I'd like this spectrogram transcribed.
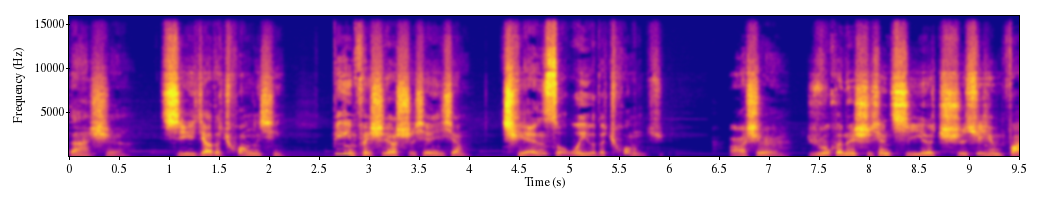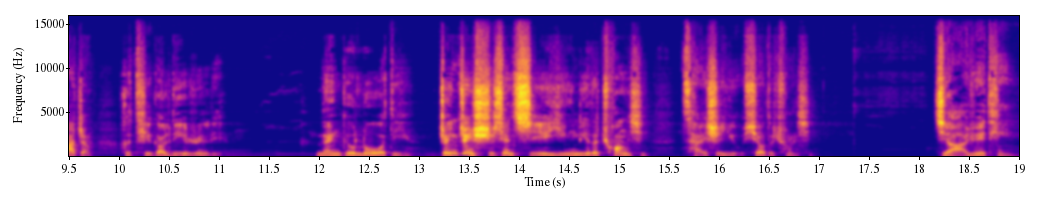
但是，企业家的创新。并非是要实现一项前所未有的创举，而是如何能实现企业的持续性发展和提高利润率，能够落地，真正实现企业盈利的创新才是有效的创新。贾跃亭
